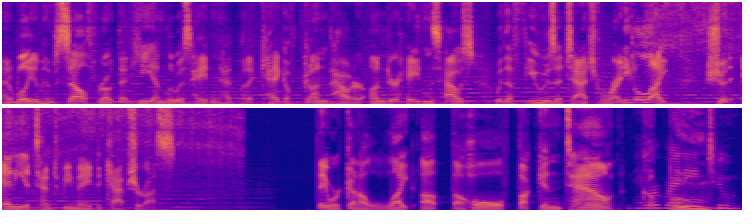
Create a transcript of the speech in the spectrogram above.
And William himself wrote that he and Lewis Hayden had put a keg of gunpowder under Hayden's house with a fuse attached ready to light should any attempt be made to capture us. They were gonna light up the whole fucking town. They were ready to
